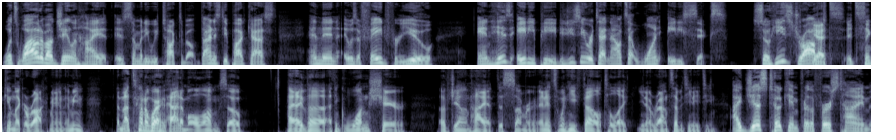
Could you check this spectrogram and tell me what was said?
What's wild about Jalen Hyatt is somebody we talked about Dynasty podcast, and then it was a fade for you. And his ADP, did you see where it's at now? It's at 186. So he's dropped. Yeah, it's it's sinking like a rock, man. I mean, and that's kind of where I've had him all along. So I have, uh, I think, one share of Jalen Hyatt this summer, and it's when he fell to like you know round 17, 18. I just took him for the first time.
